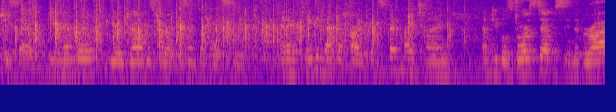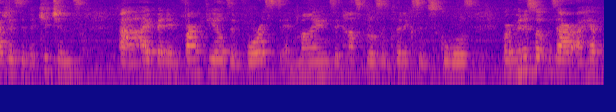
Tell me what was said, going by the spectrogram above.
she said, remember, your job is to represent the whole state. And I've taken that to heart and spent my time on people's doorsteps, in the garages, in the kitchens. Uh, I've been in farm fields and forests and mines and hospitals and clinics and schools. Where Minnesotans are, I have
